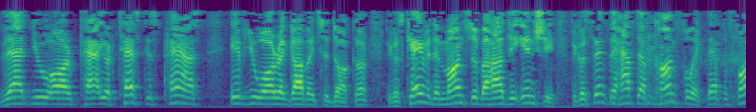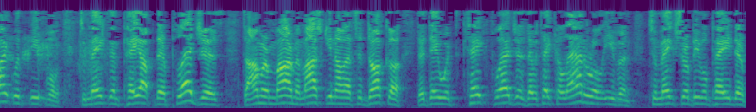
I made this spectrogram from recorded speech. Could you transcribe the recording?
that you are, pa- your test is passed if you are a Gabbai Tzedakah, because came the Mansu Bahadi Inshi, because since they have to have conflict, they have to fight with people to make them pay up their pledges, to Amar Mar, Memashkin al Tzedakah, that they would take pledges, they would take collateral even, to make sure people paid their,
